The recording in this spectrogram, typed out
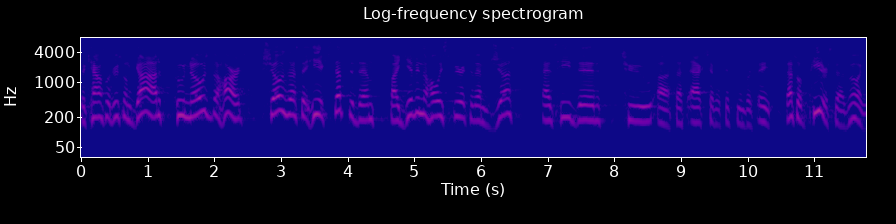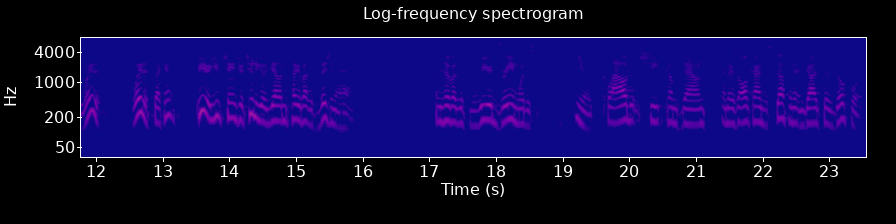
the Council of Jerusalem. God, who knows the heart, shows us that he accepted them by giving the Holy Spirit to them just as he did to us. That's Acts chapter 15, verse 8. That's what Peter says. And they're like, wait a, wait a second. Peter, you've changed your tune. He goes, Yeah, let me tell you about this vision I had. Let me tell you about this weird dream where this, you know, cloud sheet comes down and there's all kinds of stuff in it, and God says, Go for it.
